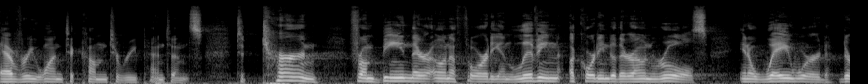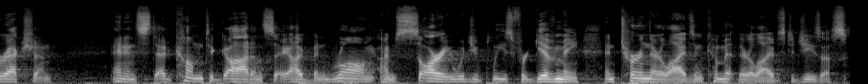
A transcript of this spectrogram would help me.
everyone to come to repentance, to turn from being their own authority and living according to their own rules in a wayward direction and instead come to God and say, I've been wrong. I'm sorry. Would you please forgive me? And turn their lives and commit their lives to Jesus.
